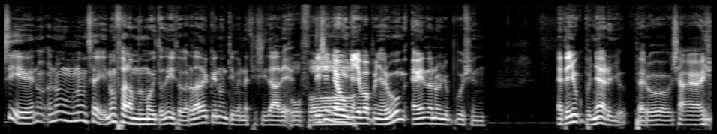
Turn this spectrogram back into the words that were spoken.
Sí, non, non, non sei, non falamos moito diso, verdade que non tive necesidade. Dixen un que lleva a poñer un e ainda non lle puxen. E teño que poñerllo, pero xa hai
